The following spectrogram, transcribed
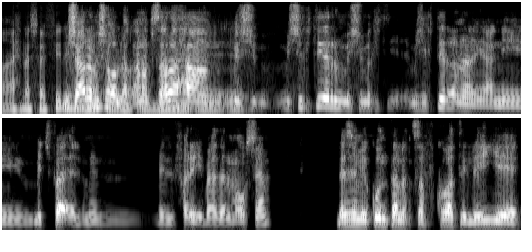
آه إحنا شايفين مش عارف مش هقول لك أنا بصراحة مش مش كثير مش مش كثير أنا يعني متفائل من من الفريق بهذا الموسم. لازم يكون ثلاث صفقات اللي هي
